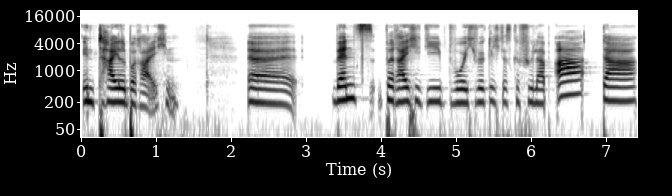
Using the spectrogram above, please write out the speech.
in Teilbereichen. Äh, Wenn es Bereiche gibt, wo ich wirklich das Gefühl habe, ah, da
